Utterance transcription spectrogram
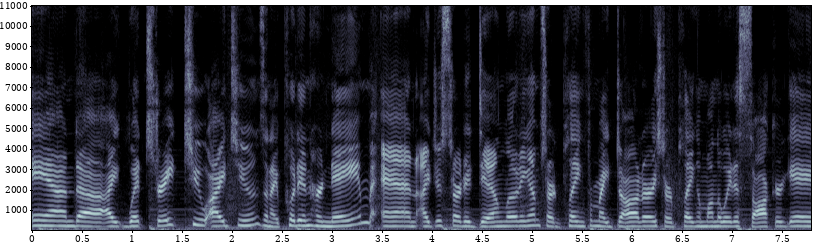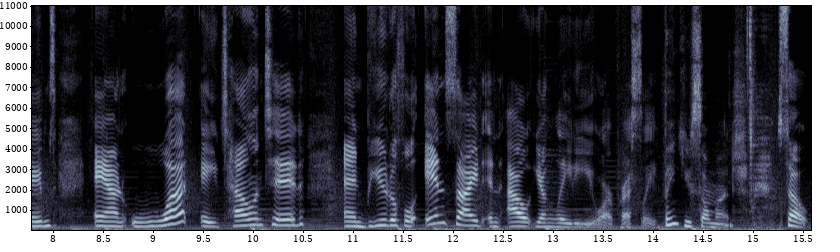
And uh, I went straight to iTunes and I put in her name and I just started downloading them, started playing for my daughter. I started playing them on the way to soccer games. And what a talented and beautiful inside and out young lady you are, Presley. Thank you so much. So,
